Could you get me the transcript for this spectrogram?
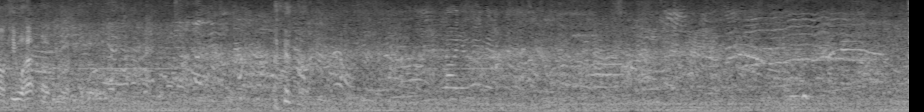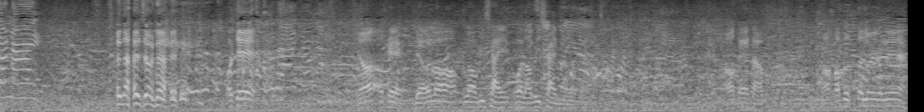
ต่อคิวฮะต่อคิวเจ้านายได้เจ้านายโอเค เดี๋ยวโอเค เดี๋ยวรอรอวิชัยพอเราวิชัยมาโอเคครับอ๋อเขาบุกตะลุยตรงนี้นะ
